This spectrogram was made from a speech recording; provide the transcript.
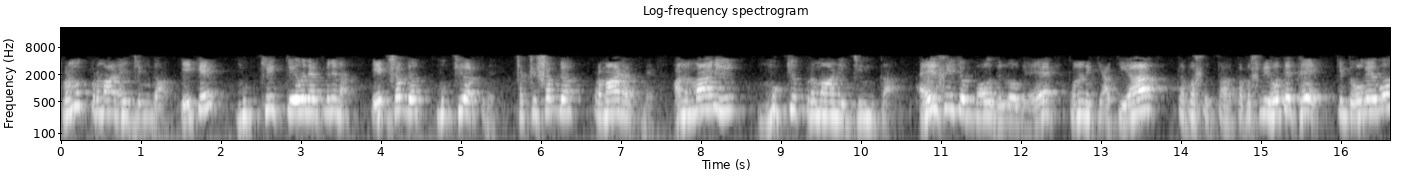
प्रमुख प्रमाण है जिनका। एक मुख्य केवल अर्थ में ना, एक शब्द मुख्य अर्थ में, चक्षु शब्द प्रमाण अर्थ में। अनुमान ही मुख्य प्रमाण है जिनका। ऐसे जो बौद्ध लोग हैं, उन्होंने क्या किया? तपस तपस्वी होते थे, किंतु हो गए वो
